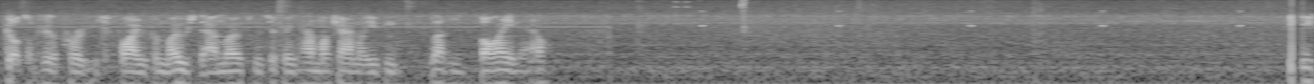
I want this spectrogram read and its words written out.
My god, I'm sure probably fine for most ammo, considering how much ammo you can bloody buy now. He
